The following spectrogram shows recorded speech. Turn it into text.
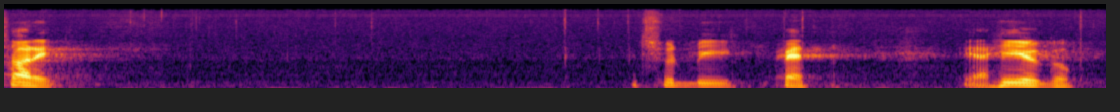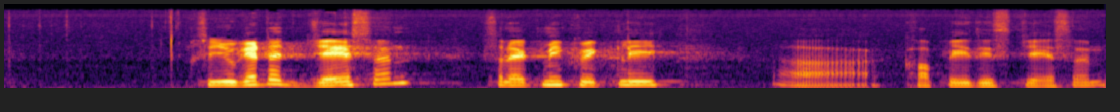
Sorry. It should be pet. Yeah, here you go. So you get a JSON. So let me quickly uh, copy this JSON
